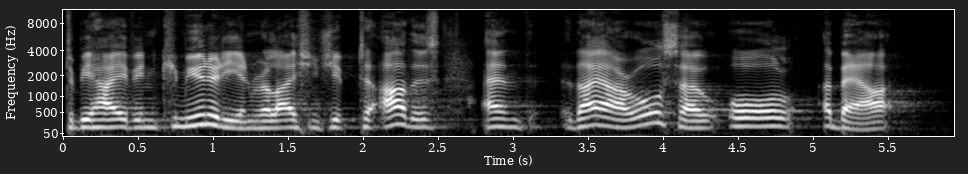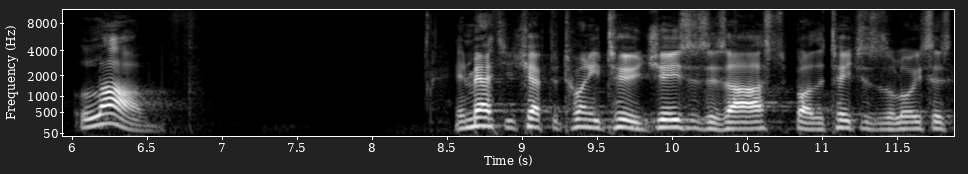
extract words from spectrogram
to behave in community in relationship to others, and they are also all about love. In Matthew chapter 22, Jesus is asked by the teachers of the law, he says,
